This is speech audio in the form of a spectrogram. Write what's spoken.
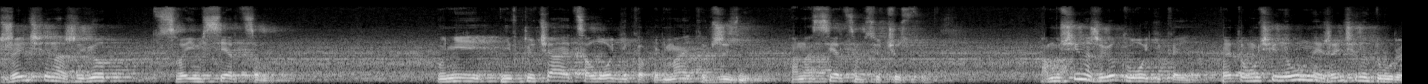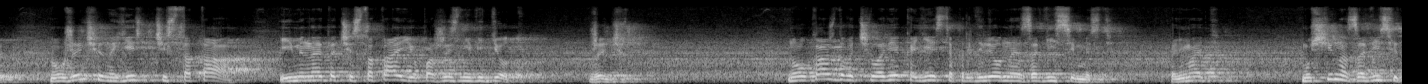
Женщина живет своим сердцем. У ней не включается логика, понимаете, в жизни. Она сердцем все чувствует. А мужчина живет логикой. Поэтому мужчины умные, женщины дуры. Но у женщины есть чистота. И именно эта чистота ее по жизни ведет. Женщина. Но у каждого человека есть определенная зависимость. Понимаете? Мужчина зависит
